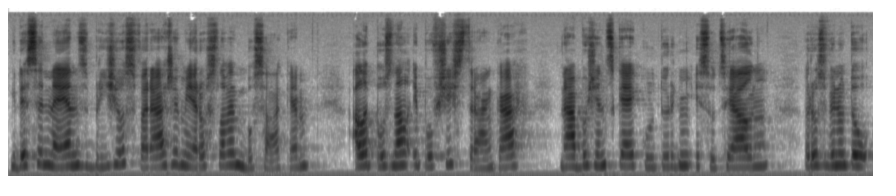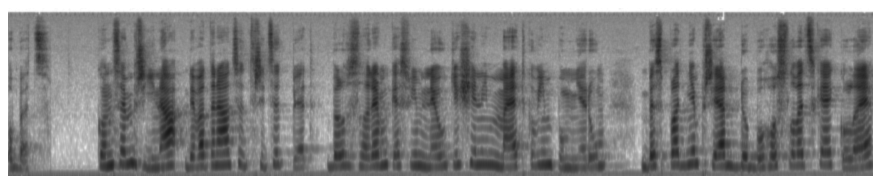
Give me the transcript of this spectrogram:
kde se nejen zblížil s farářem Jaroslavem Bosákem, ale poznal i po všech stránkách náboženské, kulturní i sociální rozvinutou obec. Koncem října 1935 byl vzhledem ke svým neutěšeným majetkovým poměrům bezplatně přijat do bohoslovecké koleje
